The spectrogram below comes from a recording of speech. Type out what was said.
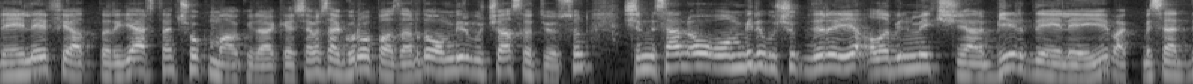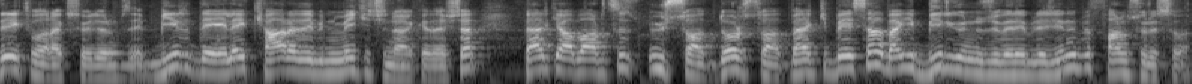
DL fiyatları gerçekten çok makul arkadaşlar. Mesela Gro Pazar'da 11.5'a satıyorsun. Şimdi sen o 11.5 lirayı alabilmek için yani 1 DL'yi bak mesela direkt olarak söylüyorum size 1 DL kar edebilmek için arkadaşlar belki abartısız 3 saat 4 saat belki 5 saat belki bir gününüzü verebileceğiniz bir farm süresi var.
